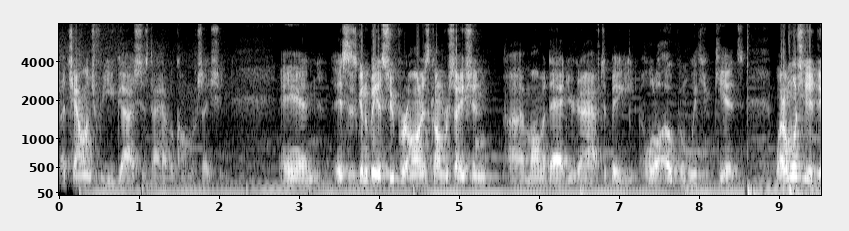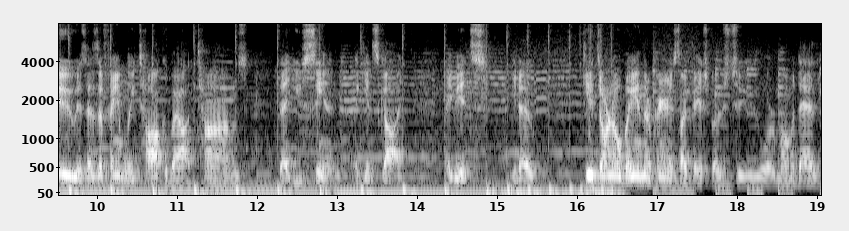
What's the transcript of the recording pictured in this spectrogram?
a challenge for you guys just to have a conversation. And this is going to be a super honest conversation. Uh, Mom and Dad, you're going to have to be a little open with your kids. What I want you to do is, as a family, talk about times that you sinned against God. Maybe it's, you know, kids aren't obeying their parents like they're supposed to, or mom and dad,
